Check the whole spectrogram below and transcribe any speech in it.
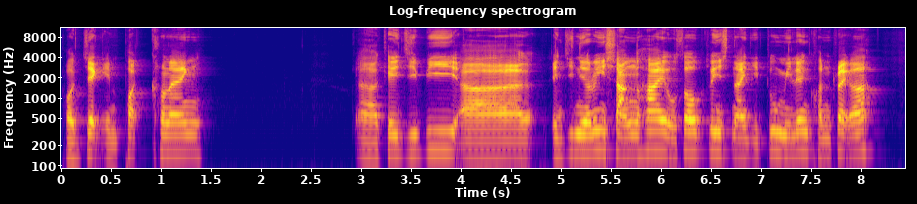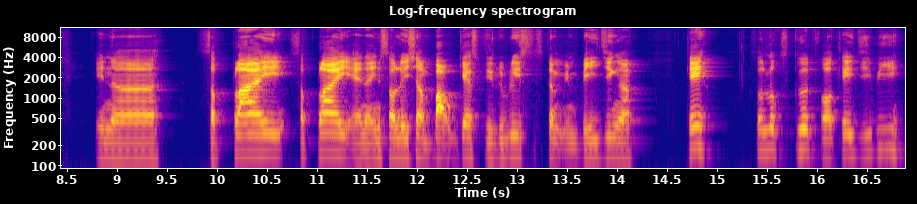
project in Port Klang. Uh, KGB uh, Engineering Shanghai also clinched 92 million contract uh, in uh, supply supply and installation of bulk gas delivery system in Beijing. Uh. Okay, so looks good for KGB.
